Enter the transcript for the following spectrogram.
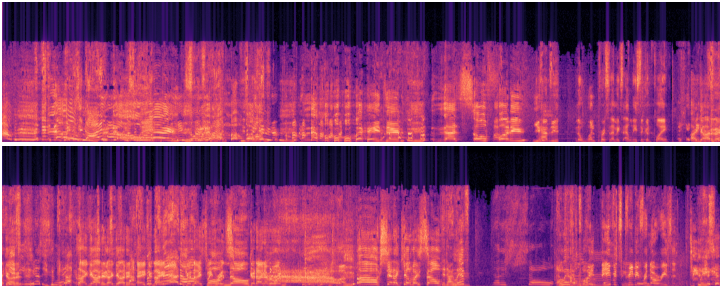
Wait, does he die? No way! Oh my god, he's alive. No way, dude! That's so funny. You have to be the one person that makes at least a good play. I got it. I got it. I got it. I got it. Hey, good night. Good night, sweet Oh, prince. no. Good night, everyone. Oh shit! I killed myself. Did I live? That is so. I live. Boy, unbelievably David's screaming for no reason. Please.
